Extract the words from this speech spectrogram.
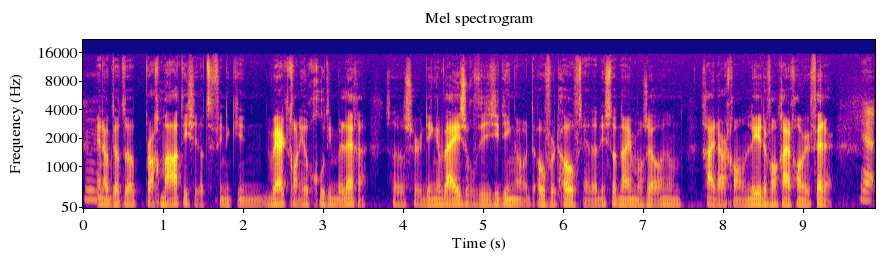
Mhm. En ook dat, dat pragmatische, dat vind ik in, werkt gewoon heel goed in beleggen. Dus als er dingen wijzigen of je ziet dingen over het hoofd, en dan is dat nou eenmaal zo. En dan ga je daar gewoon leren van, ga je gewoon weer verder. Ja.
